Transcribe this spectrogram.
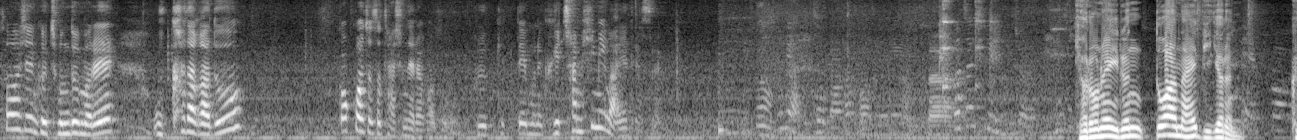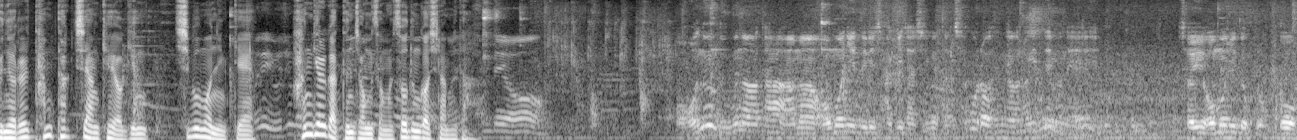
서원 씨는 그 존댓말에 욱하다가도 꺾어져서 다시 내려가고 그렇기 때문에 그게 참 힘이 많이 됐어요. 결혼에 이른 또 하나의 비결은 그녀를 탐탁치 않게 여긴 시부모님께 한결같은 정성을 쏟은 것이랍니다. 근데요. 어느 누구나 다 아마 어머니들이 자기 자식을 다 최고라고 생각을 하기 때문에 저희 어머니도 그렇고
